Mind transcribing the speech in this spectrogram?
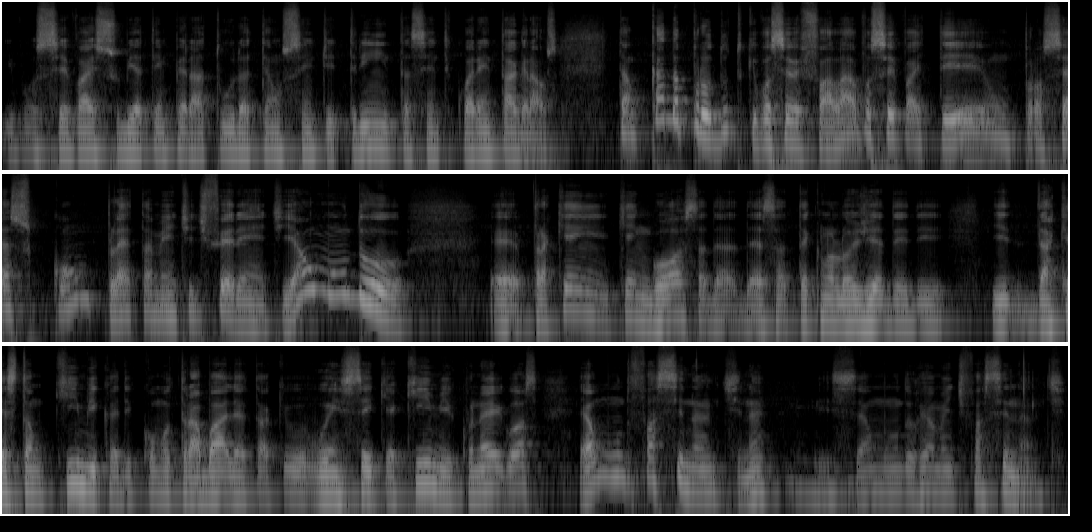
e você vai subir a temperatura até uns 130, 140 graus. Então, cada produto que você vai falar, você vai ter um processo completamente diferente. E é um mundo, é, para quem, quem gosta da, dessa tecnologia de, de, de, da questão química, de como trabalha, tá, que o Ensei que é químico, né, e gosta, é um mundo fascinante. Né? Isso é um mundo realmente fascinante.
